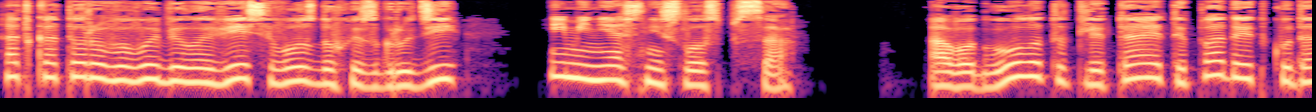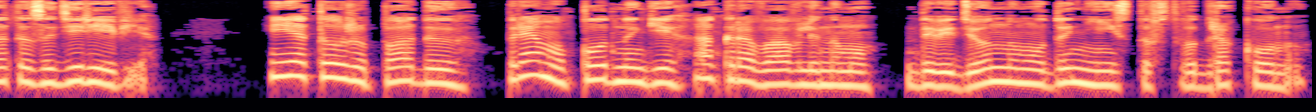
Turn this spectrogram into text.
от которого выбило весь воздух из груди, и меня снесло с пса. А вот голод отлетает и падает куда-то за деревья. И я тоже падаю прямо под ноги окровавленному, доведенному до неистовства дракону.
